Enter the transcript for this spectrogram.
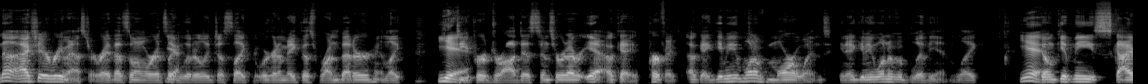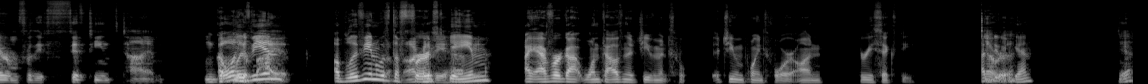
No, actually, a remaster, right? That's the one where it's like Yeah. literally just like we're gonna make this run better and like Yeah, deeper draw distance or whatever. Yeah, okay, perfect. Okay, give me one of Morrowind. You know, give me one of Oblivion. Like, yeah. don't give me Skyrim for the fifteenth time. I'm going to Oblivion- buy it. Oblivion was the I'm not gonna first game I ever got 1,000 achievements achievement points for on 360. I'd Oh, do really? it again. Yeah.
